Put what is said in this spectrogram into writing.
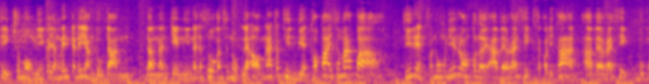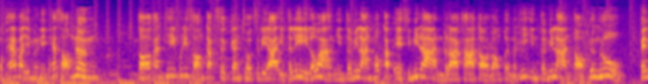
ซิกชั่วโมงนี้ก็ยังเล่นกันได้อย่างดุดัน ดังนั้นเกมนี้น่าจะสู้กันสนุกและออกหน้าเจ้าถิ่นเบียดเข้าป้ายซะมากกว่าทีเด็ดฟันธงวันนี้รองไปเลยอาเบไรซิกสกอริคาดอาเบไรซิกบุกมาแพ้บาเยนมิวนิกแค่ 2-1 ต่อกันที่คู่ที่ 2 กับศึกกันโชซีเรียอิตาลี ระหว่างอินเตอร์มิลานพบกับเอซิมิลาน ราคาต่อรองเปิดมาที่อินเตอร์มิลานต่อครึ่งลูก เป็น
